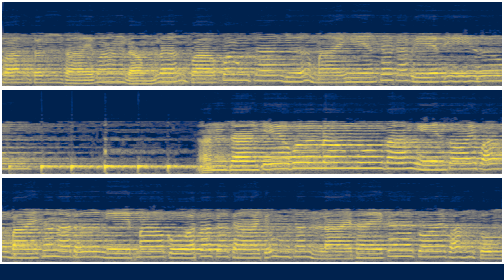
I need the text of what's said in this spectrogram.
phần từng thời văn đồng lớn vào phong sang giữa mài hiền các việc hy hương. Anh sáng chiều vương đông muôn tám nghìn coi phân bài sanh tư nghiệp bao của tất cả chúng sanh lại thầy các coi phân cùng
